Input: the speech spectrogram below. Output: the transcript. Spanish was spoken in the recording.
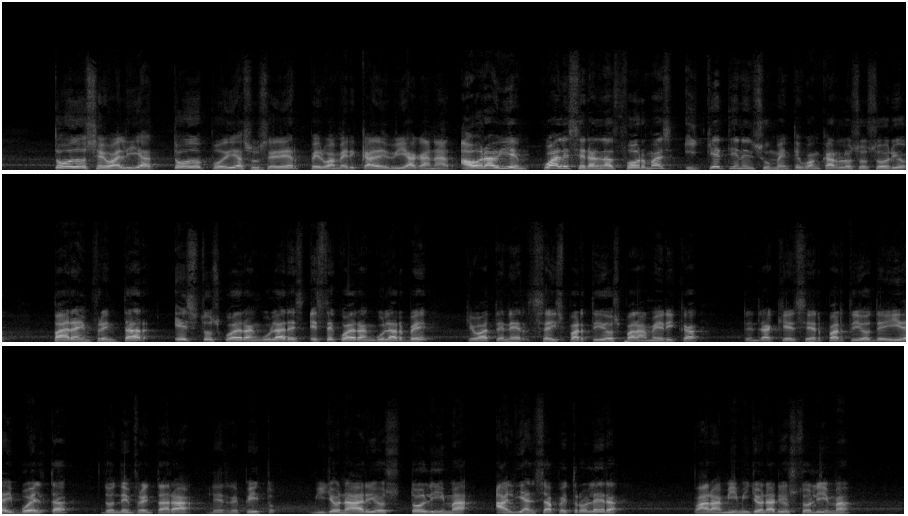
todo se valía, todo podía suceder, pero América debía ganar. Ahora bien, ¿cuáles serán las formas y qué tiene en su mente Juan Carlos Osorio para enfrentar estos cuadrangulares? Este cuadrangular B, que va a tener seis partidos para América, tendrá que ser partidos de ida y vuelta, donde enfrentará, les repito, Millonarios, Tolima, Alianza Petrolera. Para mí, Millonarios, Tolima,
